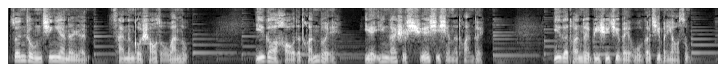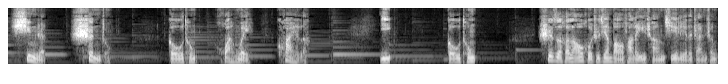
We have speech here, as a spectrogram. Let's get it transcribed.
尊重经验的人，才能够少走弯路。一个好的团队。也应该是学习型的团队。一个团队必须具备五个基本要素：信任、慎重、沟通、换位、快乐。一、沟通。狮子和老虎之间爆发了一场激烈的战争，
